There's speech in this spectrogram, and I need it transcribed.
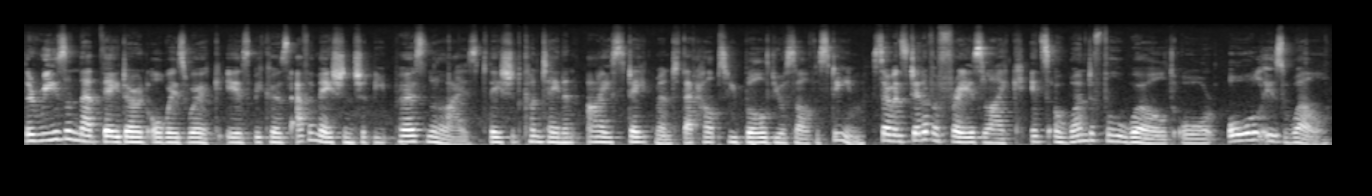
The reason that they don't always work is because affirmations should be personalized. They should contain an I statement that helps you build your self esteem. So instead of a phrase like, it's a wonderful world or all is well,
